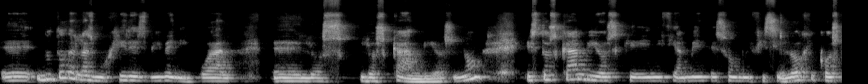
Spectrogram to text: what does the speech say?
Eh, no todas las mujeres viven igual eh, los, los cambios. ¿no? Estos cambios que inicialmente son muy fisiológicos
